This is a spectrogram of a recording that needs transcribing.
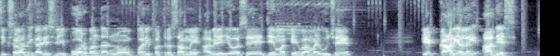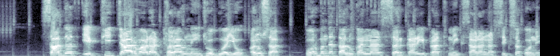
શિક્ષણાધિકારી શ્રી પોરબંદરનો પરિપત્ર સામે આવી રહ્યો હશે, જેમાં કહેવામાં આવ્યું છે કે કાર્યાલય આદેશ. સાદત એકથી ચાર વાળા ઠરાવની જોગવાઈઓ અનુસાર પોરબંદર તાલુકાના સરકારી પ્રાથમિક શાળાના શિક્ષકોને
